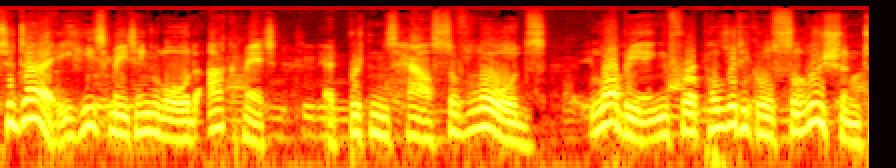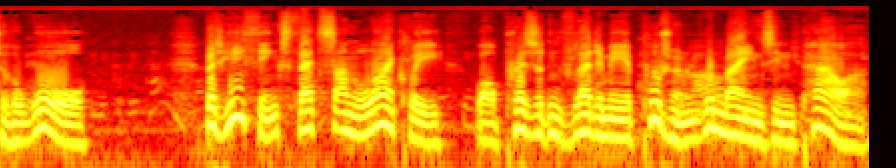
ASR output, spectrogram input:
Today he's meeting Lord Ahmed at Britain's House of Lords, lobbying for a political solution to the war. But he thinks that's unlikely while President Vladimir Putin remains in power.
